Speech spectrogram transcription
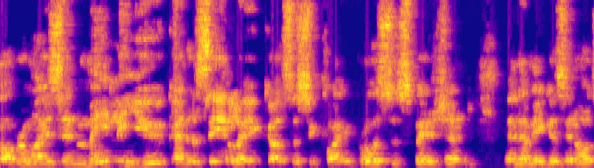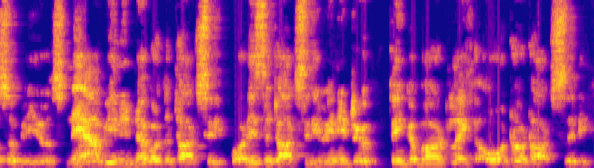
Tobramycin, mainly you kind of see like uh, cystic fibrosis patient, and amikacin also be used. Now we need to know about the toxicity. What is the toxicity? We need to think about like the ototoxicity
